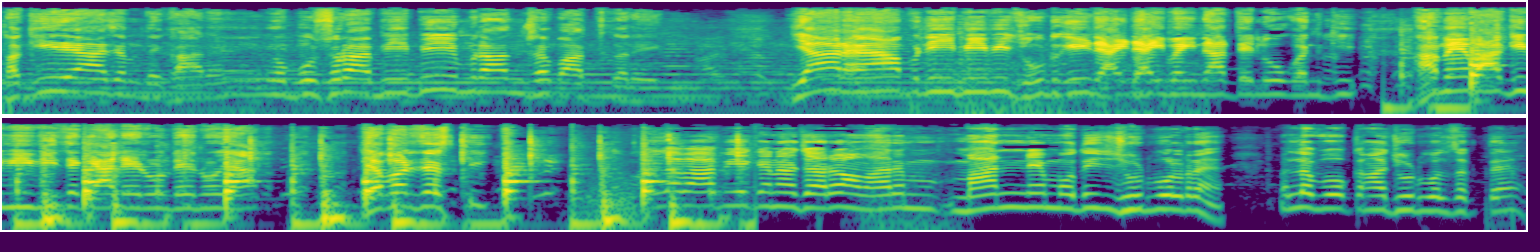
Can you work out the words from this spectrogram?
फकीर आज़म दिखा रहे हैं। जो बुसरा बीबी इमरान से बात करेगी। यार है अपनी बीवी झूठ गई ढाई ढाई महीना थे लोगन की। हमें बाकी बीवी से क्या लेनो देनो यार? ज़बरदस्ती। मतलब आप ये कहना चाह रहे हो हमारे माननीय मोदी जी झूठ बोल रहे हैं। मतलब वो कहाँ झूठ बोल सकते हैं?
